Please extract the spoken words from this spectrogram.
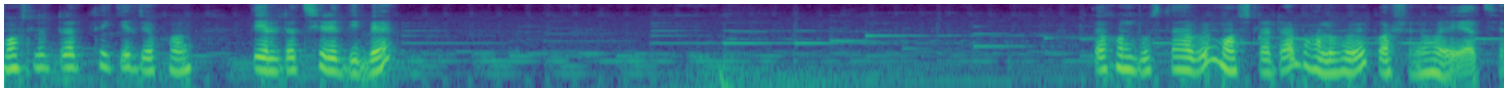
মশলাটার থেকে যখন তেলটা ছেড়ে দিবে তখন বুঝতে হবে মশলাটা ভালোভাবে কষানো হয়ে গেছে।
